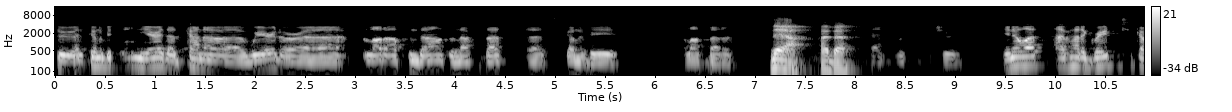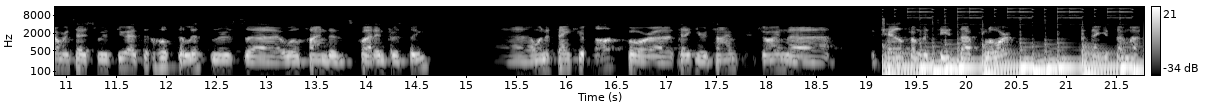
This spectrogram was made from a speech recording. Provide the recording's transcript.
to it's going to be one year that's kind of weird or uh, a lot of ups and downs and after that uh, it's going to be a lot better. Yeah i bet. That was kind of true. You know what? I've had a great conversation with you. I th- hope the listeners uh, will find this quite interesting. Uh, i want to thank you a lot for uh, taking your time to join uh, the tales from the CSAP floor. Thank you so much.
